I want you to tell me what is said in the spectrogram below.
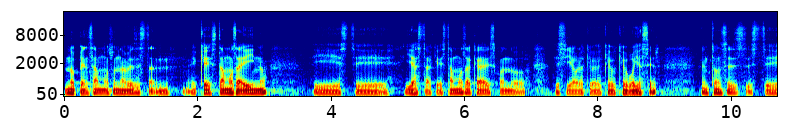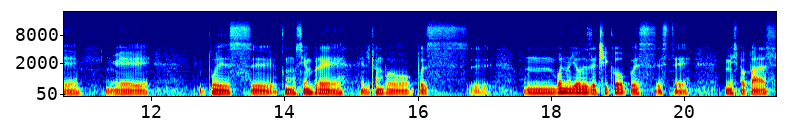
no pensamos una vez están, eh, que estamos ahí no y este y hasta que estamos acá es cuando y ahora qué, qué- qué voy a hacer entonces este eh, pues eh, como siempre el campo pues un- bueno yo desde chico pues este mis papás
